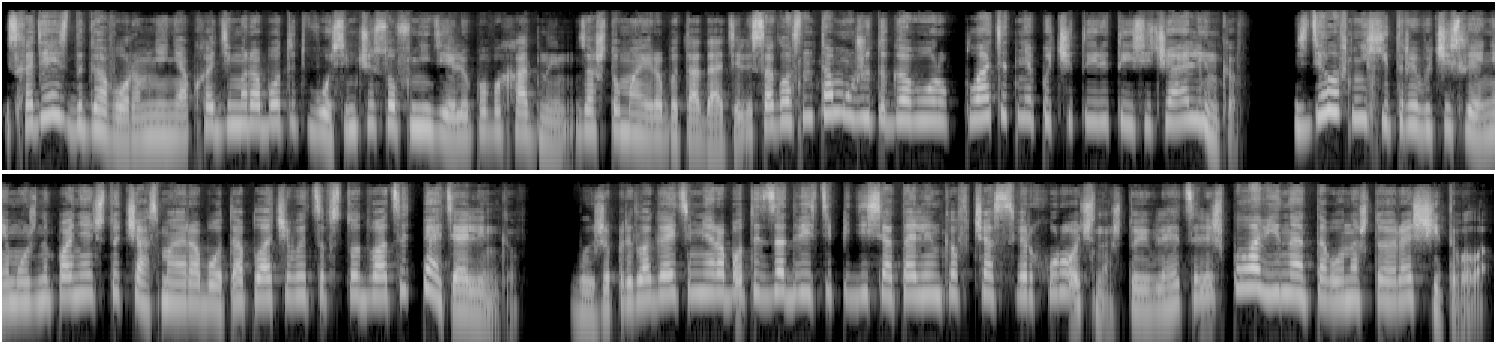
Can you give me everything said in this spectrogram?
Исходя из договора, мне необходимо работать 8 часов в неделю по выходным, за что мои работодатели, согласно тому же договору, платят мне по 4000 алинков. Сделав нехитрые вычисления, можно понять, что час моей работы оплачивается в 125 алинков. Вы же предлагаете мне работать за 250 алинков в час сверхурочно, что является лишь половиной от того, на что я рассчитывала.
